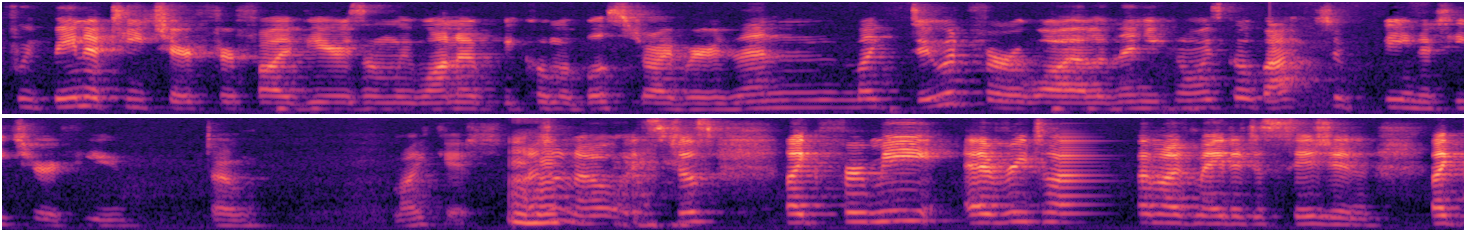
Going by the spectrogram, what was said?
if we've been a teacher for five years and we want to become a bus driver then like do it for a while and then you can always go back to being a teacher if you don't like it i Mhm. don't know it's just like for me every time i've made a decision like the most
